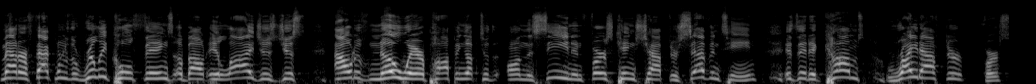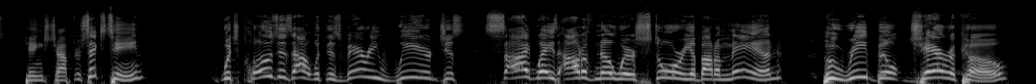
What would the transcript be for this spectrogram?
Matter of fact, one of the really cool things about Elijah's just out of nowhere popping up the, on the scene in 1 Kings chapter 17 is that it comes right after 1 Kings chapter 16, which closes out with this very weird, just sideways, out of nowhere story about a man who rebuilt Jericho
